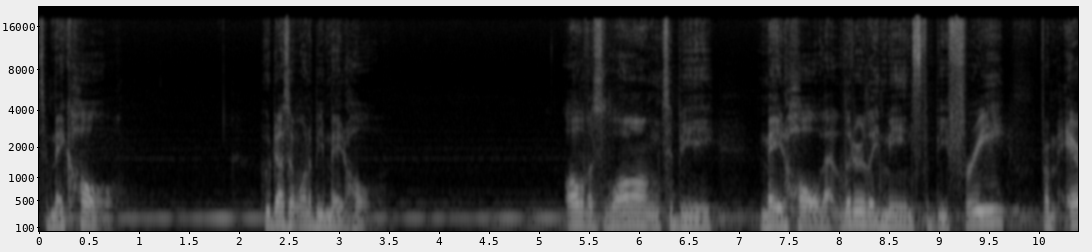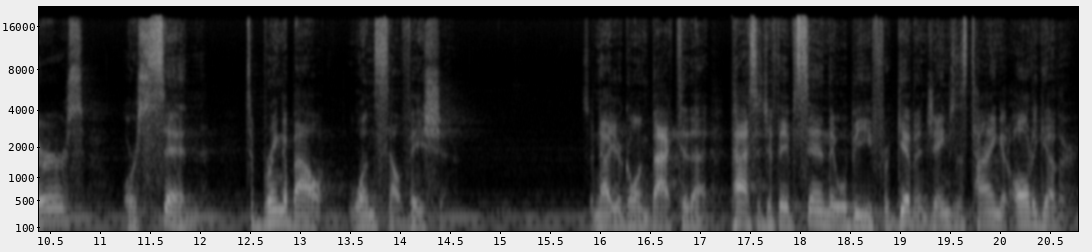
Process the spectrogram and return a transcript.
To make whole. Who doesn't want to be made whole? All of us long to be made whole. That literally means to be free from errors or sin, to bring about one's salvation. So now you're going back to that passage. If they've sinned, they will be forgiven. James is tying it all together.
